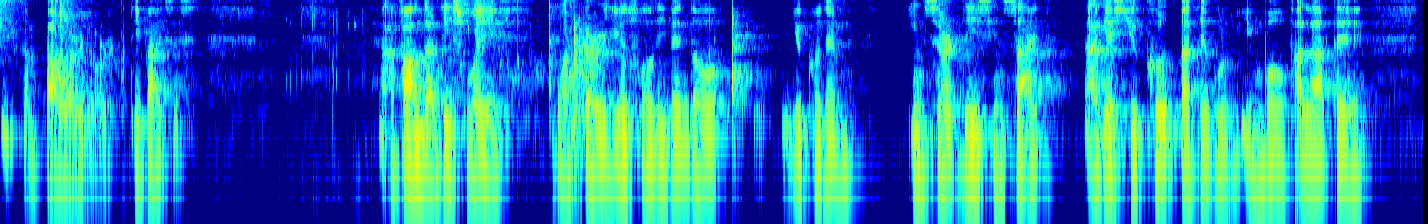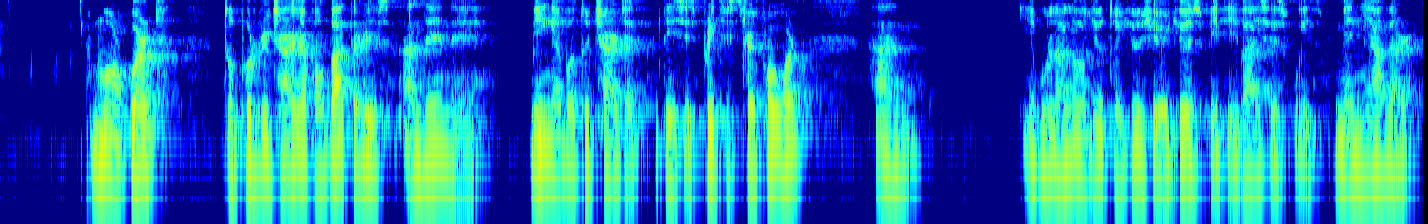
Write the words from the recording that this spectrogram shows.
You can power your devices. I found that this way was very useful even though you couldn't insert this inside. I guess you could, but it would involve a lot uh, more work to put rechargeable batteries and then uh, being able to charge it. This is pretty straightforward and it will allow you to use your USB devices with many other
